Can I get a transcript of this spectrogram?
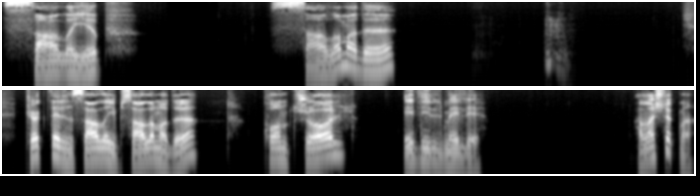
sağlayıp sağlamadığı köklerin sağlayıp sağlamadığı kontrol edilmeli. Anlaştık mı?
